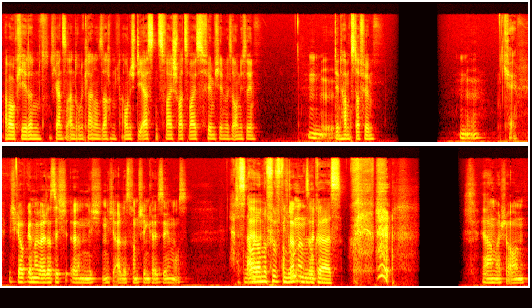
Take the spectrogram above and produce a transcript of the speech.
Aber okay, dann die ganzen anderen kleineren Sachen. Auch nicht die ersten zwei Schwarz-Weiß-Filmchen, willst du auch nicht sehen. nö, Den Hamsterfilm. nö. Okay. Ich glaube generell, dass ich äh, nicht, nicht alles von Shinkai sehen muss. Ja, das sind aber Äh, doch nur fünf Minuten, Lukas. Ja, mal schauen.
